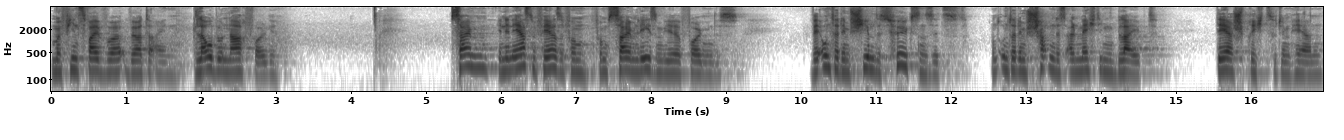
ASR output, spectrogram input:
Und mir fielen zwei Wörter ein. Glaube und Nachfolge. Psalm, in den ersten Verse vom, vom Psalm lesen wir Folgendes. Wer unter dem Schirm des Höchsten sitzt und unter dem Schatten des Allmächtigen bleibt, der spricht zu dem Herrn,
